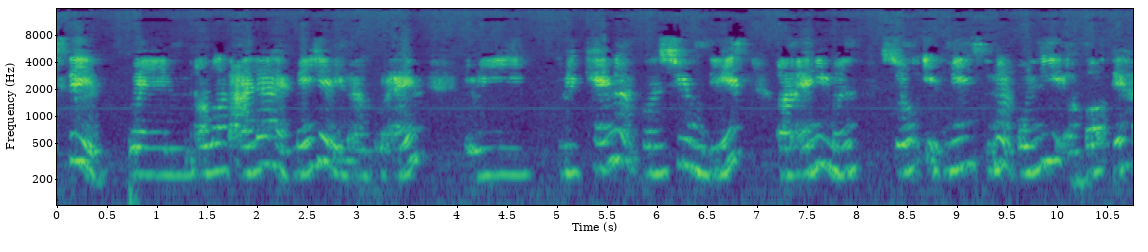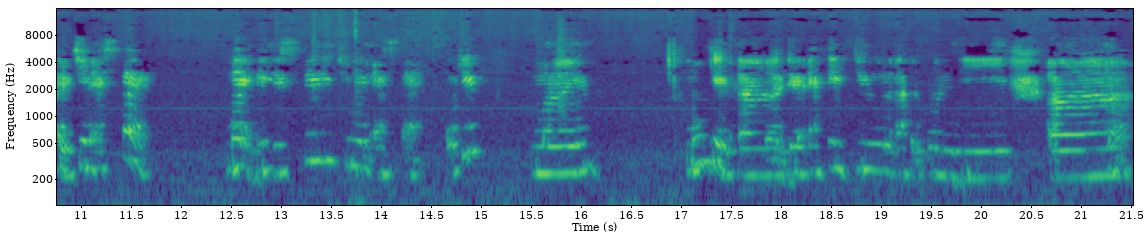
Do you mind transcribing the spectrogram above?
Still when Allah Ta'ala have mentioned in Al-Quran we we cannot consume this uh, animal. So it means not only about the hygiene aspect might be the spiritual aspect. Okay, my mungkin uh, the attitude ataupun di uh,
